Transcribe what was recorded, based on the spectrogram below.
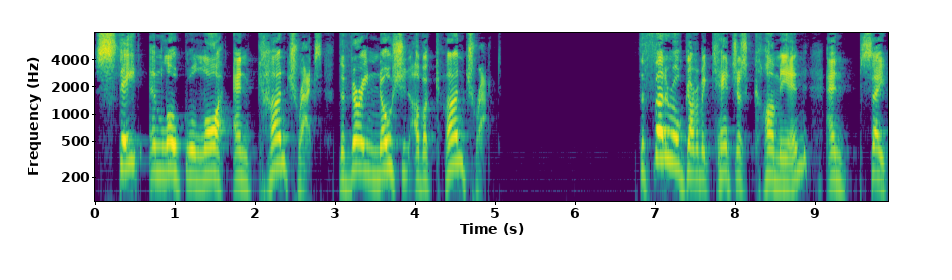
state and local law and contracts, the very notion of a contract. The federal government can't just come in and say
